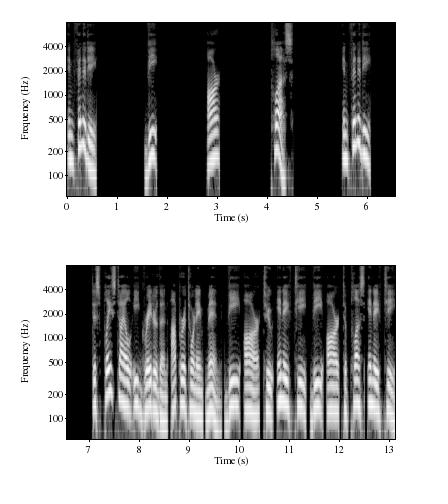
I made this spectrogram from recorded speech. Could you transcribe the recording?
infinity V R plus infinity Display style e greater than operator name min v r to inft v r to plus inft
